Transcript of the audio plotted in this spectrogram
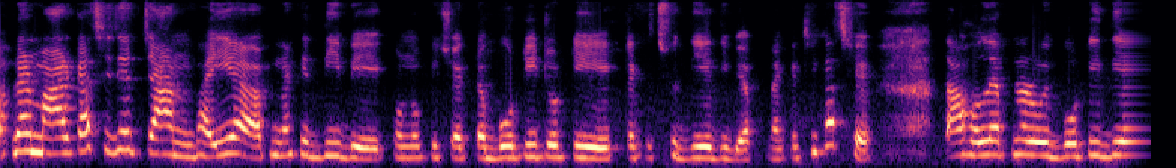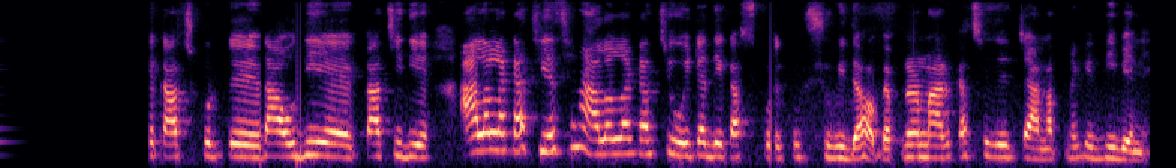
আপনার মার কাছে যে চান, ভাইয়া, আপনাকে দিবে। কোনো কিছু, একটা বটি টটি একটা কিছু দিয়ে দিবে আপনাকে। ঠিক আছে? তাহলে আপনার ওই বটি দিয়ে কাজ করতে, দাও দিয়ে, কাচি দিয়ে। আলালা কাচি আছে না? আলালা কাচি, ওইটা দিয়ে কাজ করতে খুব সুবিধা হবে। আপনার মার কাছে যে চান, আপনাকে দিবে না।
